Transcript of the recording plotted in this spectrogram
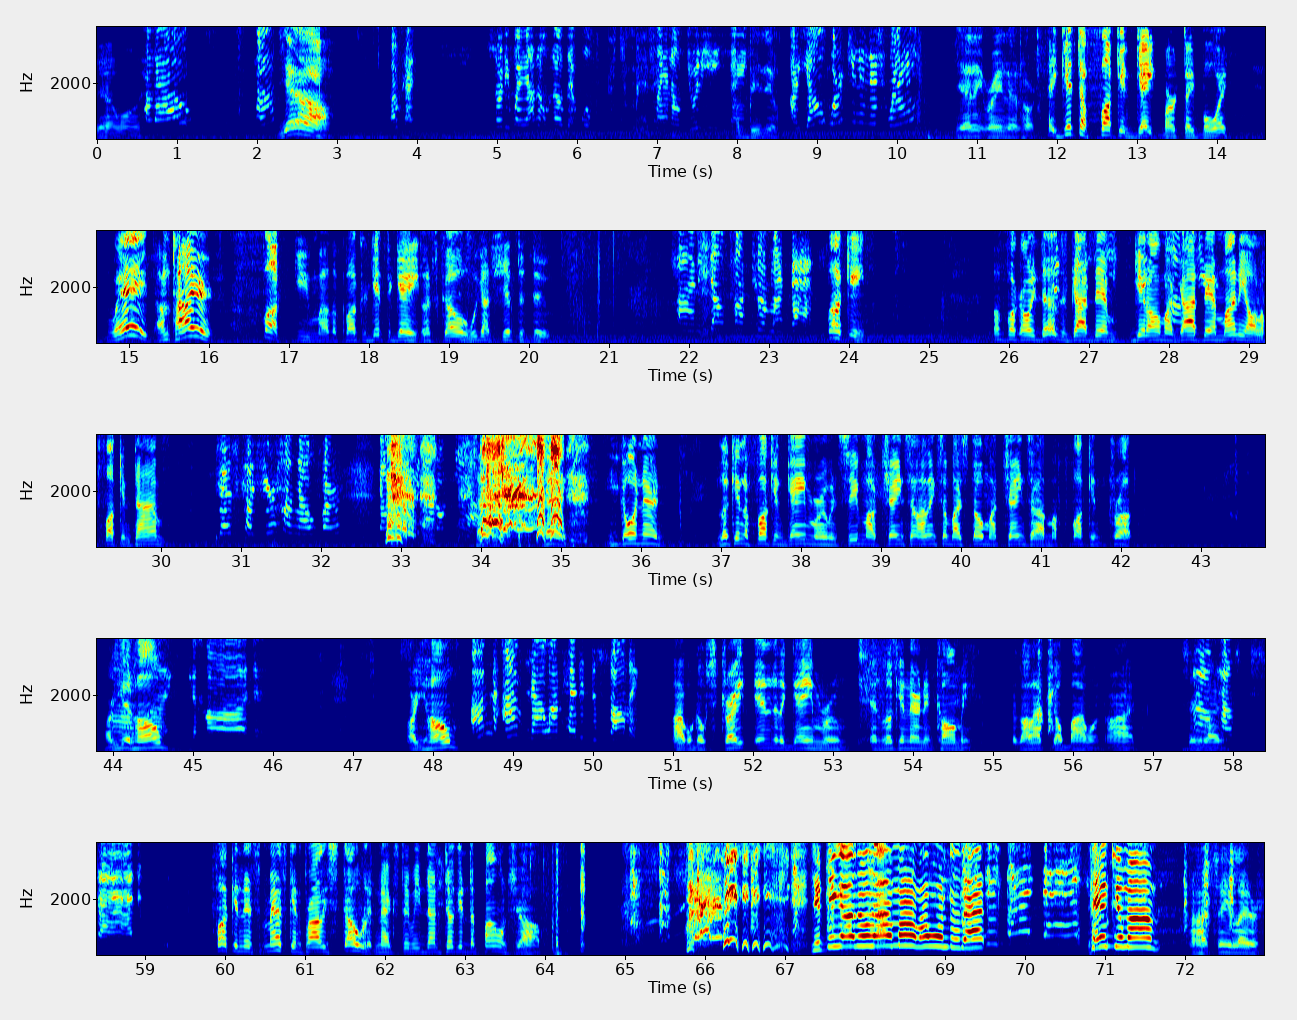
Yeah, why? Hello? Huh? Yeah. Okay. So anyway, I don't know that we'll plan on doing anything. video. Are y'all working in this rain? Yeah, it ain't raining that hard. Hey, get the fucking gate, birthday boy. Wait, I'm tired. Fuck you, motherfucker. Get the gate. Let's go. We got shit to do. Honey, don't talk to him like that. Fuck him. Motherfucker, all he does is goddamn get all my goddamn money all the fucking time. Just because you're hungover, don't take it out on him. hey, you go in there and look in the fucking game room and see if my chainsaw. I think somebody stole my chainsaw out of my fucking truck. Are you at oh home? Oh, my God. Are you home? I'm, I'm, no, I'm headed to Sonic. Right, we'll go straight into the game room and look in there and then call me. Because I'll have to go buy one. All right. See you Oh, later. Fucking this Mexican probably stole it next to me. Done took it to the pawn shop. You think I'll do that, Mom? I won't do that. Happy birthday! Thank you, Mom. All right, see you later.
